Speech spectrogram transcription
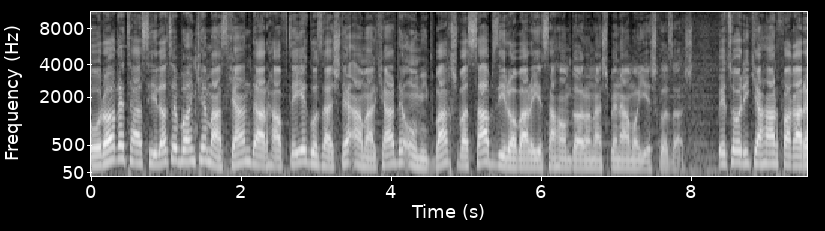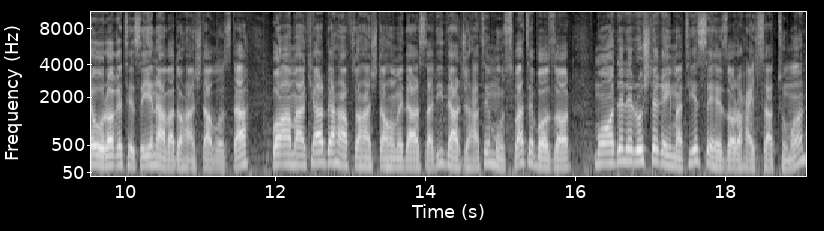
اوراق تسهیلات بانک مسکن در هفته گذشته عملکرد امیدبخش و سبزی را برای سهامدارانش به نمایش گذاشت به طوری که هر فقره اوراق تسه 9812 با عملکرد 7.8 درصدی در جهت مثبت بازار معادل رشد قیمتی 3800 تومان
